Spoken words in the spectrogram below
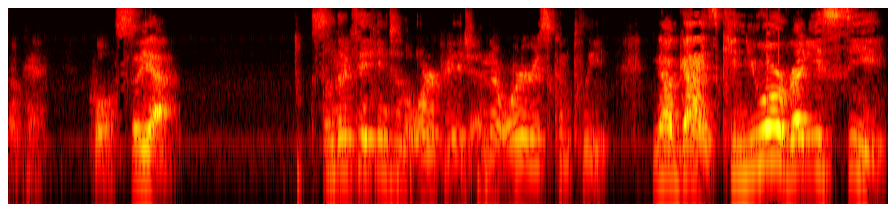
Okay, cool. So yeah, so they're taken to the order page and their order is complete. Now guys, can you already see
